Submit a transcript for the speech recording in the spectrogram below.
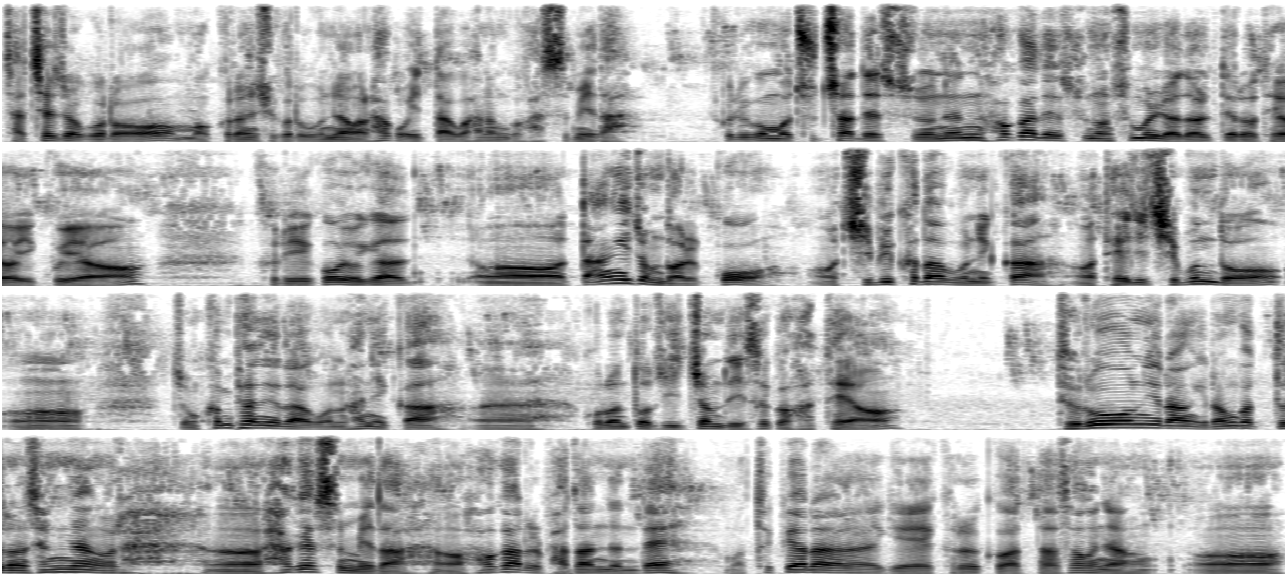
자체적으로 뭐 그런 식으로 운영을 하고 있다고 하는 것 같습니다. 그리고 뭐 주차 대수는 허가 대수는 28대로 되어 있고요. 그리고 여기가 어, 땅이 좀 넓고 어, 집이 크다 보니까 어, 대지 지분도 어, 좀 큰 편이라고는 하니까 에, 그런 또 이점도 있을 것 같아요. 드론이랑 이런 것들은 생략을 어, 하겠습니다. 어, 허가를 받았는데 뭐 특별하게 그럴 것 같아서 그냥 어,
